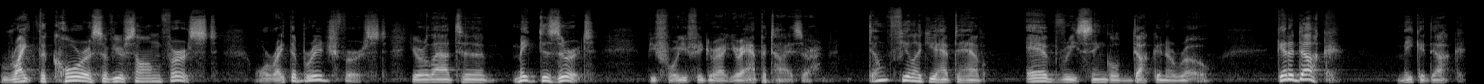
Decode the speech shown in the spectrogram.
write the chorus of your song first or write the bridge first. You're allowed to make dessert before you figure out your appetizer. Don't feel like you have to have every single duck in a row. Get a duck, make a duck,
